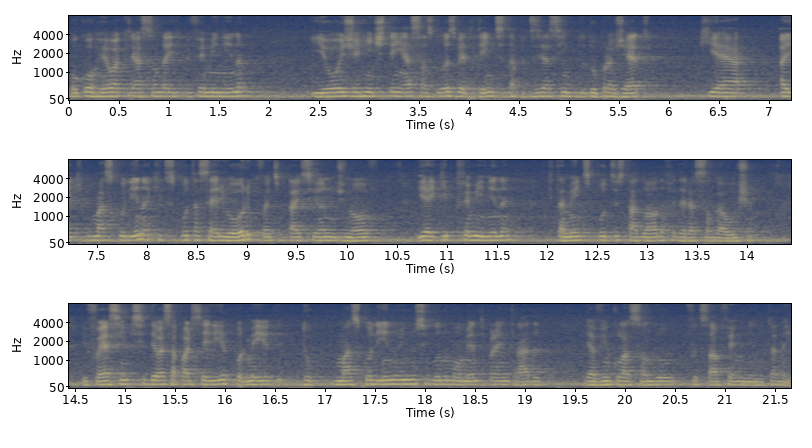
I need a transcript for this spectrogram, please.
ocorreu a criação da equipe feminina e hoje a gente tem essas duas vertentes, dá para dizer assim, do, do, projeto, que é a equipe masculina que disputa a Série Ouro, que vai disputar esse ano de novo, e a equipe feminina que também disputa o estadual da Federação Gaúcha. E foi assim que se deu essa parceria por meio do masculino e no segundo momento para a entrada e a vinculação do futsal feminino também.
